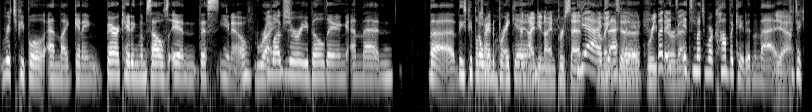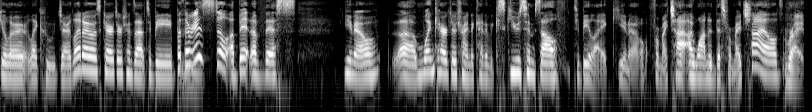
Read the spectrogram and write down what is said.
rich people and like getting barricading themselves in this, you know, Right. luxury building and then the these people The- trying to break the in 99% yeah coming to exactly but it's, it's much more complicated than that Yeah. particular like who jared leto's character turns out to be but there Mm-hmm. is still a bit of this you know um, one character trying to kind of excuse himself to be like you know for my child i wanted this for my child Right.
